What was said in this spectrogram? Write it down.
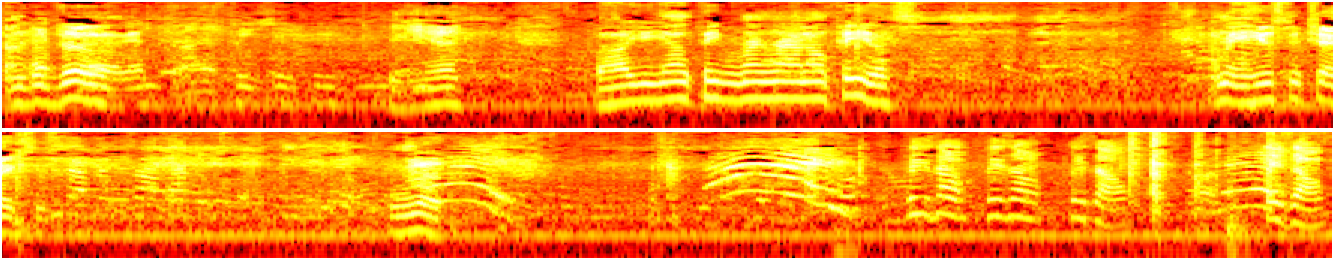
That's Don't do that's drugs. That's uh, PCP. Yeah. For all you young people running around on pills. I'm in Houston, Texas. Look. Please don't, please don't, please don't. Please don't.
